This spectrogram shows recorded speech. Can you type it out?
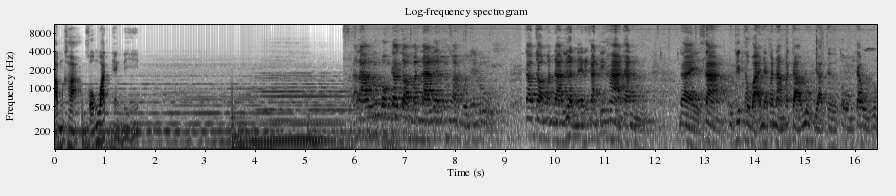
ล้ำค่าของวัดแห่งนี้ศาลาอุรุพงษ์เจ้าจอมบรรดาเลื่อนทั้งทำบุญให้ลูก เจ้าจอมบรรดาเลื่อนในรัชกาลที่ห้าท่านได้สร้างอุทิศถวายในพระนามพระเจ้าลูกยาเธอพระองค์เจ้าอุรุ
